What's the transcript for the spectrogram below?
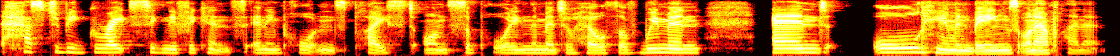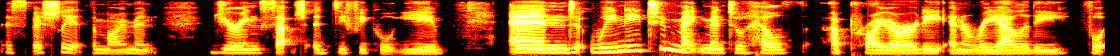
has to be great significance and importance placed on supporting the mental health of women and all human beings on our planet, especially at the moment during such a difficult year. And we need to make mental health a priority and a reality for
